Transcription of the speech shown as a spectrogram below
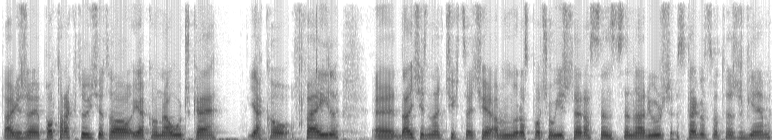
Także potraktujcie to jako nauczkę, jako fail. E, dajcie znać, czy chcecie, abym rozpoczął jeszcze raz ten scenariusz. Z tego, co też wiem,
